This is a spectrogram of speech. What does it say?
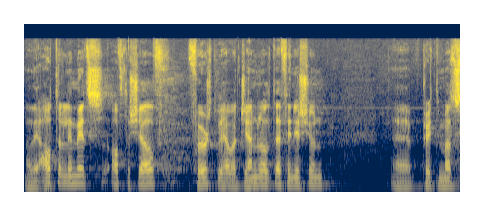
Now the outer limits of the shelf, first we have a general definition, uh, pretty much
